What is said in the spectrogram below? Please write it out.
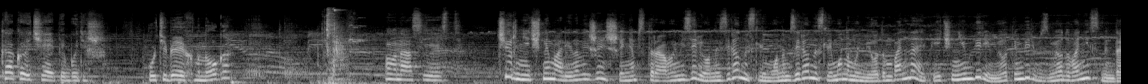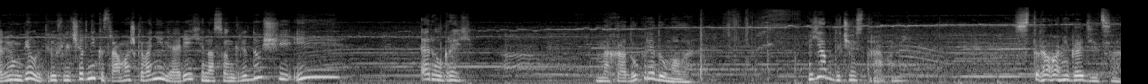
Какой чай ты будешь? У тебя их много? У нас есть черничный, малиновый, женьшенем, с травами, зеленый, зеленый с лимоном, зеленый с лимоном и медом, больная печень, имбирь и мед, имбирь без меда, ваниль с миндалем, белый трюфель, черника с ромашкой, ваниль, орехи, на сон грядущий и... Эрл Грей. На ходу придумала? Я буду чай с травами. С травами годится.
